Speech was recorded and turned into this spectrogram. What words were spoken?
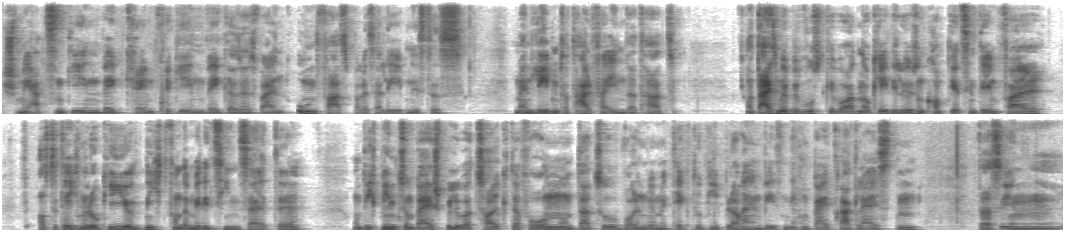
Schmerzen gehen weg, Krämpfe gehen weg. Also es war ein unfassbares Erlebnis, das mein Leben total verändert hat. Und da ist mir bewusst geworden, okay, die Lösung kommt jetzt in dem Fall aus der Technologie und nicht von der Medizinseite. Und ich bin zum Beispiel überzeugt davon, und dazu wollen wir mit Tech 2 People auch einen wesentlichen Beitrag leisten, dass in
